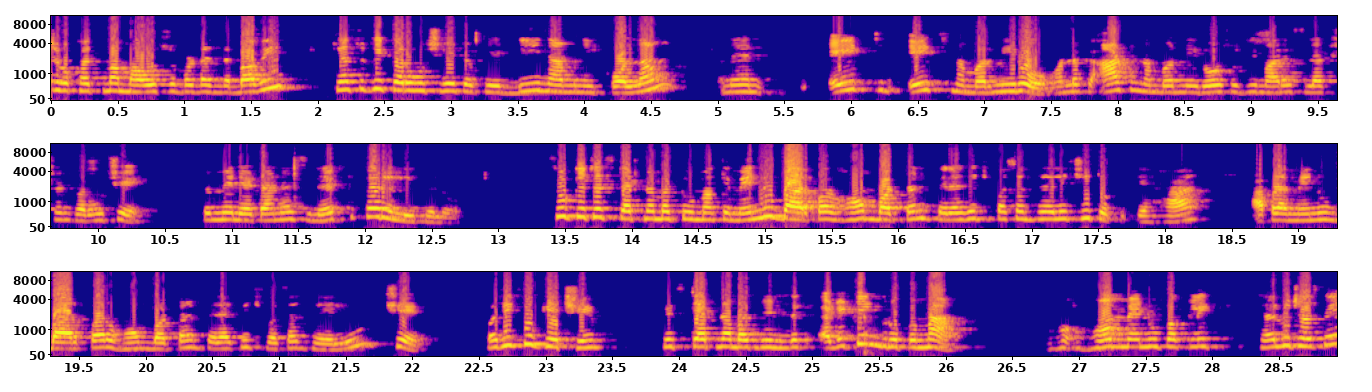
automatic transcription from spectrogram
જ વખતમાં માઉસનું બટન દબાવી ક્યાં સુધી કરવું છે તો કે ડી નામની કોલમ અને એઇટ એઇટ નંબરની રો મતલબ કે આઠ નંબરની રો સુધી મારે સિલેક્શન કરવું છે. તો મેં ડેટાને સિલેક્ટ કરી લીધેલો. શું કે છે સ્ટેપ નંબર ટુ માં કે મેનુ બાર પર હોમ બટન પહેલેથી જ પસંદ થયેલી છે તો કે હા, આપણા મેનુ બાર પર હોમ બટન પહેલેથી જ પસંદ થયેલું છે. પછી શું કે છે કે સ્ટેપ નંબર થ્રી અંદર એડિટિંગ ગ્રુપમાં હોમ મેનુ પર ક્લિક થયેલું જ હશે.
